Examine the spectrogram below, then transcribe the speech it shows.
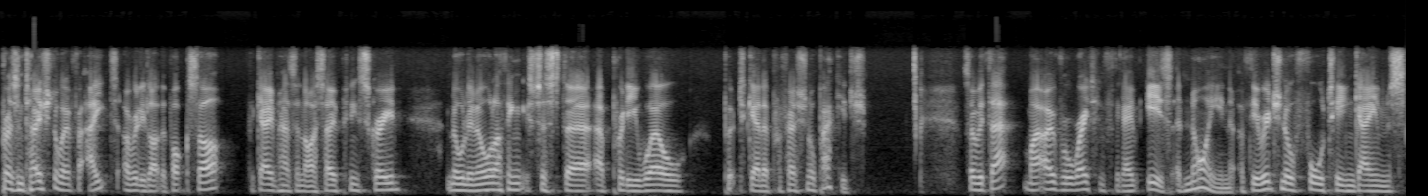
Presentation, I went for eight. I really like the box art. The game has a nice opening screen. And all in all, I think it's just a, a pretty well put together professional package. So with that, my overall rating for the game is a nine. Of the original 14 games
